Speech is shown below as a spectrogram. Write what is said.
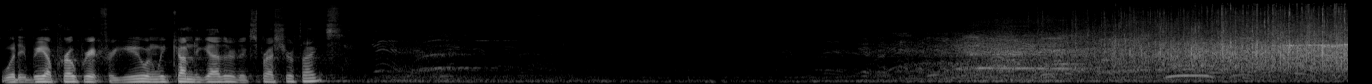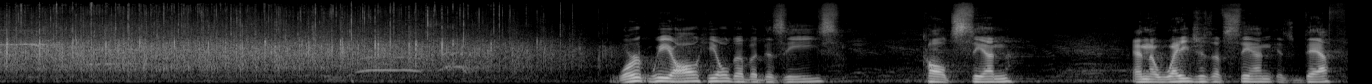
Would it be appropriate for you when we come together to express your thanks? Weren't we all healed of a disease called sin? And the wages of sin is death.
